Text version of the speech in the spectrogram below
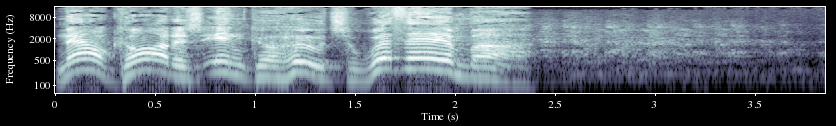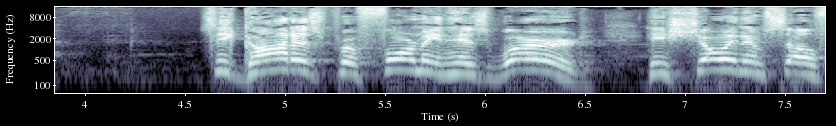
now God is in cahoots with him. See, God is performing His word. He's showing Himself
